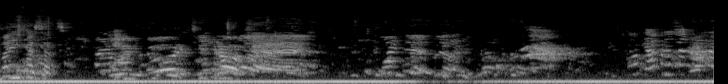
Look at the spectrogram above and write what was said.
Manifestacja. Ja proszę pana,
